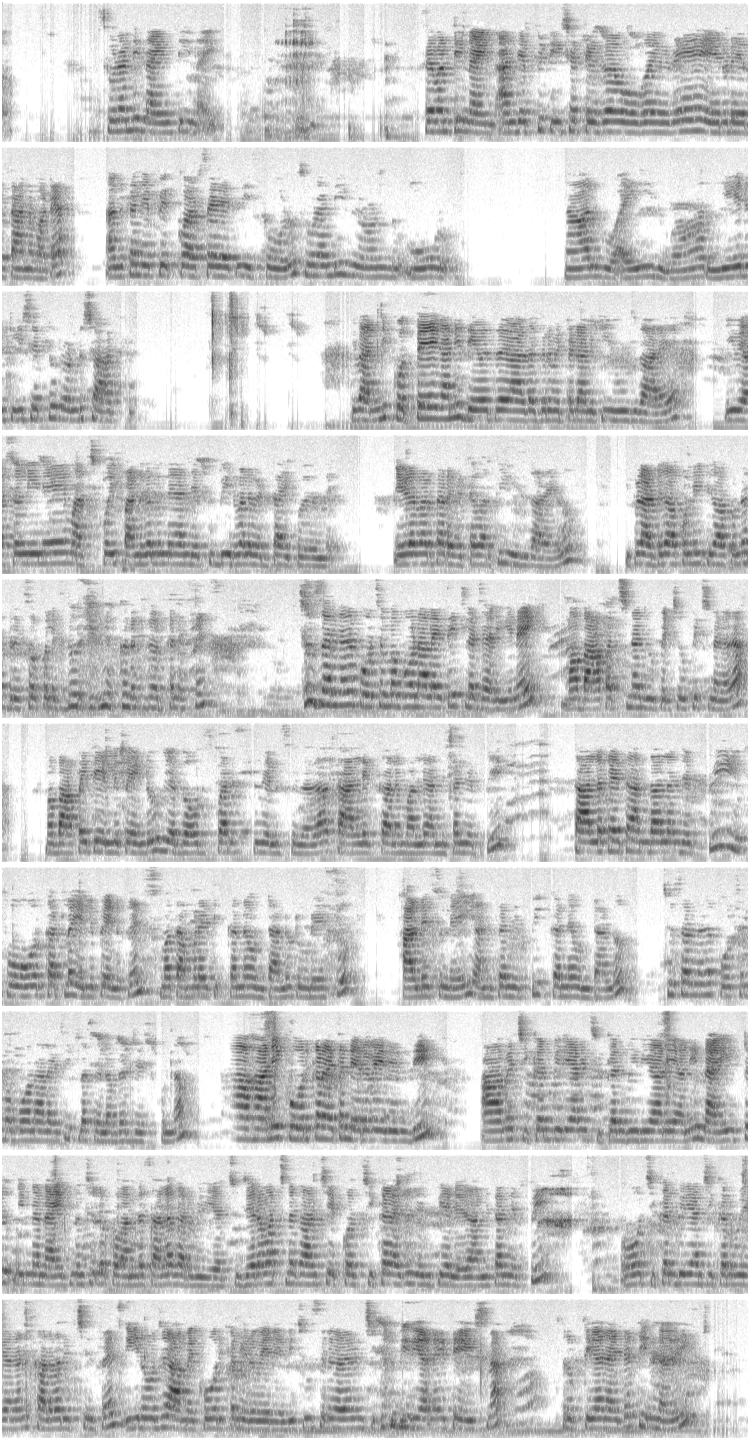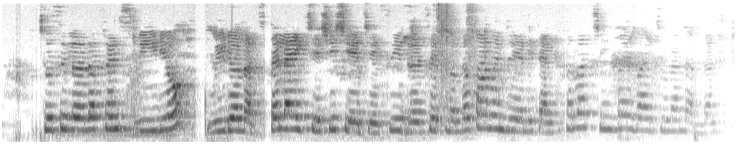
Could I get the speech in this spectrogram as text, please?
చూడండి నైంటీ నైన్. సెవెంటీ నైన్ అని చెప్పి టీ షర్ట్ ఎగ ఓగడే ఏరుడు ఏరుతా అన్నమాట. అందుకని చెప్పి ఎక్కువ అటు సైడ్ అయితే తీసుకోవడు చూడండి ఇవి రెండు మూడు నాలుగు ఐదు ఆరు ఏడు టీ షర్ట్లు రెండు షార్ట్లు ఇవన్నీ కొత్తయే కానీ దేవత దగ్గర పెట్టడానికి యూజ్ కాలే. ఇవి అసలు నేనే మర్చిపోయి పండుగలు ఉన్నాయని చెప్పి బీరువాలో పెడితే అయిపోయి ఉండే. ఏడ పడితే ఆడ పెట్టే వరకు యూజ్ కాలేదు. ఇప్పుడు అటు కాకుండా ఇటు కాకుండా డ్రెస్ ఒక్కరికి దొరికింది ఒక్కరికి దొరకలేదు ఫ్రెండ్స్. చూసారు కదా పోచమ్మ బోనాలు అయితే ఇట్లా జరిగినాయి. మా బాప వచ్చిన చూపి చూపించిన కదా. మా బాప అయితే వెళ్ళిపోయాడు. ఇక గౌడ్స్ పరిస్థితి తెలుస్తుంది కదా తాళ్ళు ఎక్కాలి మళ్ళీ అందుకని చెప్పి తాళ్ళకైతే అందాలని చెప్పి ఫోర్కి అట్లా వెళ్ళిపోయాను ఫ్రెండ్స్. మా తమ్ముడు అయితే ఇక్కడనే ఉంటాను టూ డేస్ హాలిడేస్ ఉన్నాయి అందుకని చెప్పి ఇక్కడనే ఉంటాను చూసారు కదా పోచమ్మ బోనాలు అయితే ఇట్లా సెలబ్రేట్ చేసుకున్నాం. ఆ హనీ కోరికను అయితే నెరవేరింది. ఆమె చికెన్ బిర్యానీ చికెన్ బిర్యానీ అని నైట్ నిన్న నైట్ నుంచి ఒక వంద సార్లు గర్వియచ్చు జ్వరం వచ్చిన కాంచి ఎక్కువ చికెన్ అయితే తినిపించలేదు అందుకని చెప్పి ఓ చికెన్ బిర్యానీ చికెన్ బిర్యానీ అని కలవరిచ్చింది ఫ్రెండ్స్ ఈ రోజు ఆమె కోరిక నెరవేరింది. చూసారు కదా నేను చికెన్ బిర్యానీ అయితే వేసిన తృప్తిగానైతే తిన్నది. చూసారు కదా ఫ్రెండ్స్ వీడియో. వీడియో నచ్చితే లైక్ చేసి షేర్ చేసి. డ్రెస్ ఎట్లుందో కామెంట్ చేయండి. Thank you for watching bye bye చూడండి అర్థం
